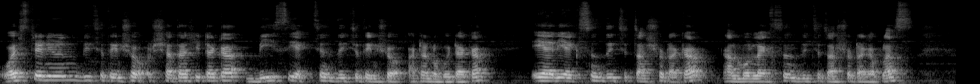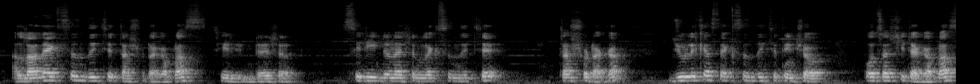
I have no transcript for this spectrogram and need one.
ওয়েস্টার্ন ইউনিয়ন দিচ্ছে তিনশো সাতাশি টাকা বিসি এক্সচেঞ্জ দিচ্ছে তিনশো আটানব্বই টাকা এআরই এক্সচেঞ্জ দিচ্ছে চারশো টাকা আলমোল্লা এক্সচেঞ্জ দিচ্ছে চারশো টাকা প্লাস আল্লাদা এক্সচেঞ্জ দিচ্ছে চারশো টাকা plus international city international exchange দিচ্ছে চারশো টাকা জুলিকাস এক্সচেঞ্জ দিচ্ছে তিনশো পঁচাশি টাকা প্লাস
